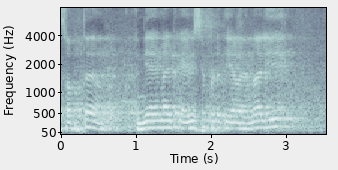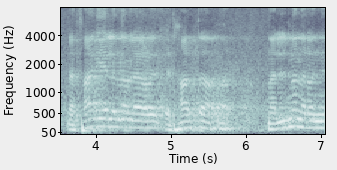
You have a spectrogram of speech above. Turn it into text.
സ്വത്ത് അന്യായമായിട്ട് കൈവശപ്പെടുത്തിയവൻ എന്നാൽ ഈ നഥാനിയൽ എന്നുള്ള ആൾ യഥാർത്ഥ നന്മ നിറഞ്ഞ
